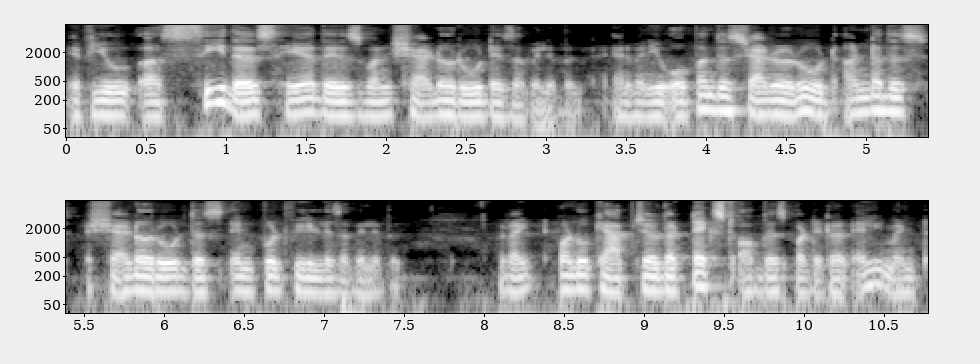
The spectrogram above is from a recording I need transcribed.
if you uh, see this here there is one shadow root is available. And when you open this shadow root under this shadow root this input field is available. Right? Want to capture the text of this particular element.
